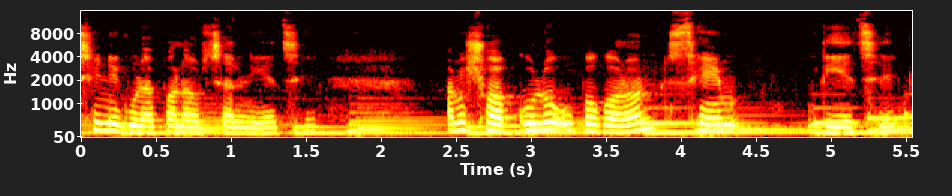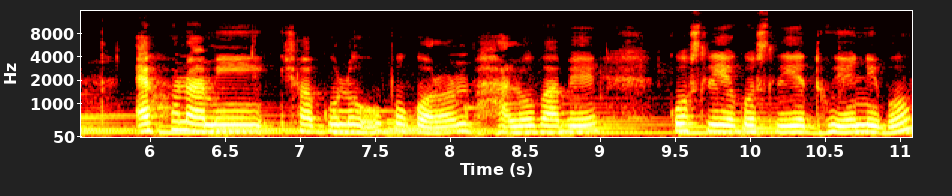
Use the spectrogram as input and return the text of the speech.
চিনি গুঁড়া পোলাওর চাল নিয়েছি। আমি সবগুলো উপকরণ সেম দিয়েছি। এখন আমি সবগুলো উপকরণ ভালোভাবে কষলিয়ে কষলিয়ে ধুয়ে নিব,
